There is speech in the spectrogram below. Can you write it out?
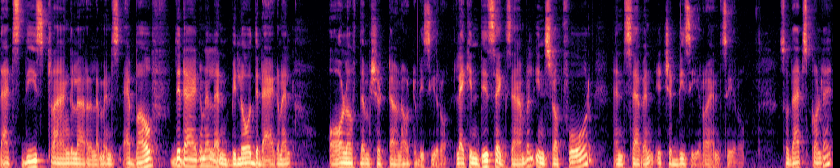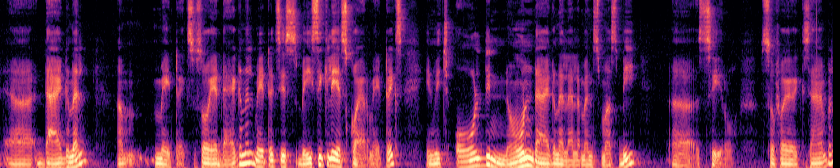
that's these triangular elements above the diagonal and below the diagonal, all of them should turn out to be 0. Like in this example, instead of 4 and 7, it should be 0 and 0. So that's called a uh, diagonal um, matrix. So a diagonal matrix is basically a square matrix in which all the non-diagonal elements must be uh, 0. So for example,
